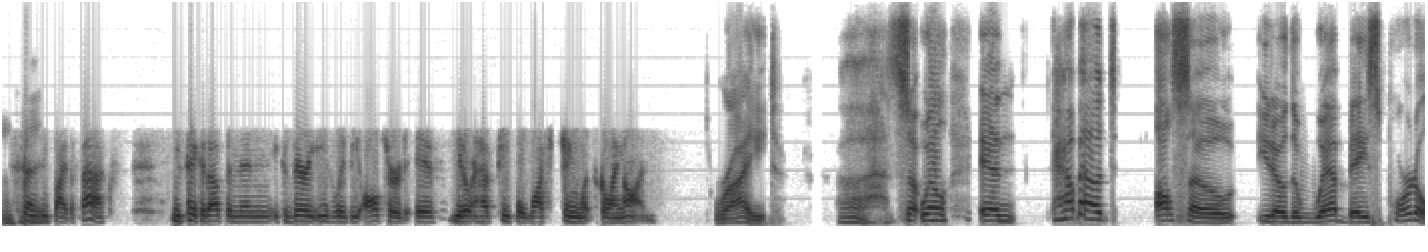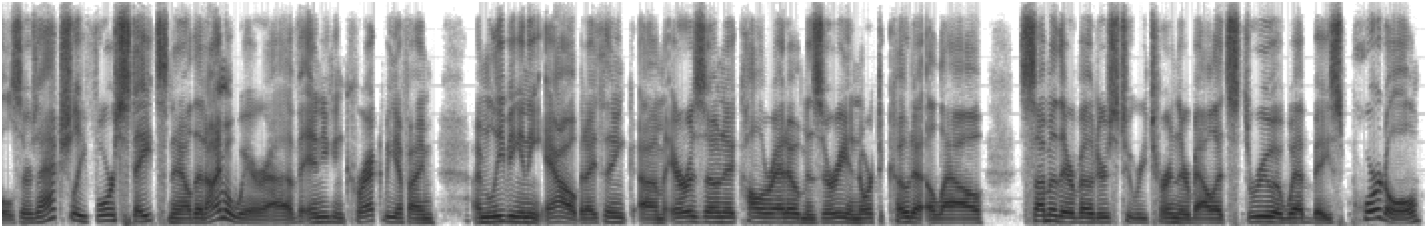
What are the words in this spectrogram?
mm-hmm. sent by the fax. You pick it up, and then it could very easily be altered if you don't have people watching what's going on. Right. Uh, so, well, and how about also you know the web-based portals. There's actually four states now that i'm aware of and you can correct me if i'm i'm leaving any out but i think um, arizona colorado missouri and north dakota allow some of their voters to return their ballots through a web-based portal.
